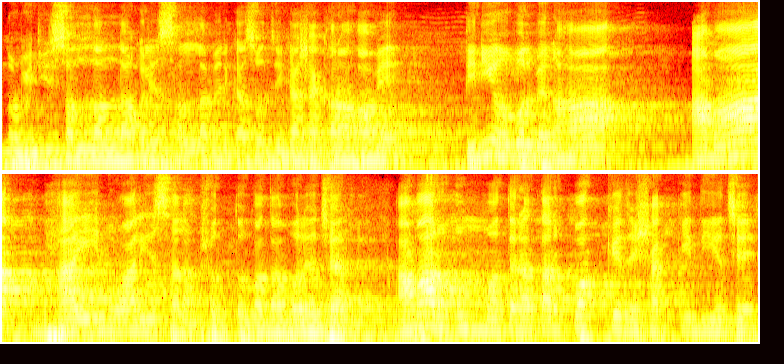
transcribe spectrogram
নবীজি সাল্লাহ সাল্লামের কাছেও জিজ্ঞাসা করা হবে, তিনিও বলবেন, হা, আমার ভাই নোয়ালি সালাম সত্য কথা বলেছেন। আমার উম্মতেরা তার পক্ষে যে সাক্ষী দিয়েছে,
